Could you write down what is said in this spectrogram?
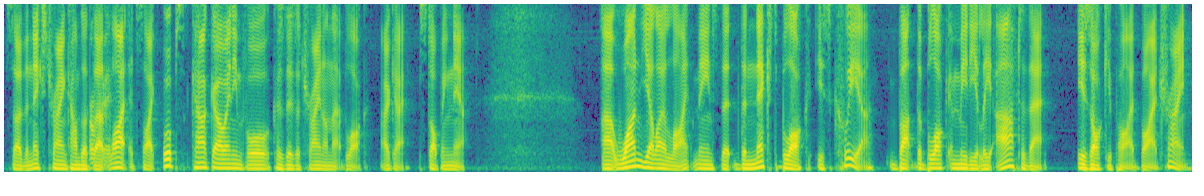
So the next train comes up to that light. It's like, oops, can't go anymore because there's a train on that block. Okay, stopping now. Uh, one yellow light means that the next block is clear, but the block immediately after that is occupied by a train.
